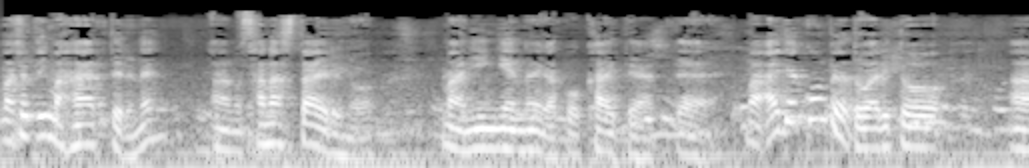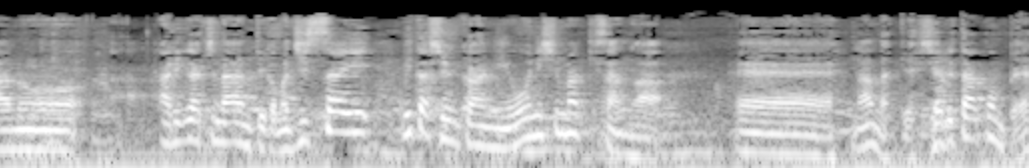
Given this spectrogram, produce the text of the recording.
まあ、ちょっと今流行ってるねあのサナスタイルの、まあ、人間の絵がこう描いてあって、まあ、アイデアコンペだと割とあのありがちなんていうか、まあ、実際見た瞬間に大西真紀さんがえー、なんだっけ？シェルターコンペ？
